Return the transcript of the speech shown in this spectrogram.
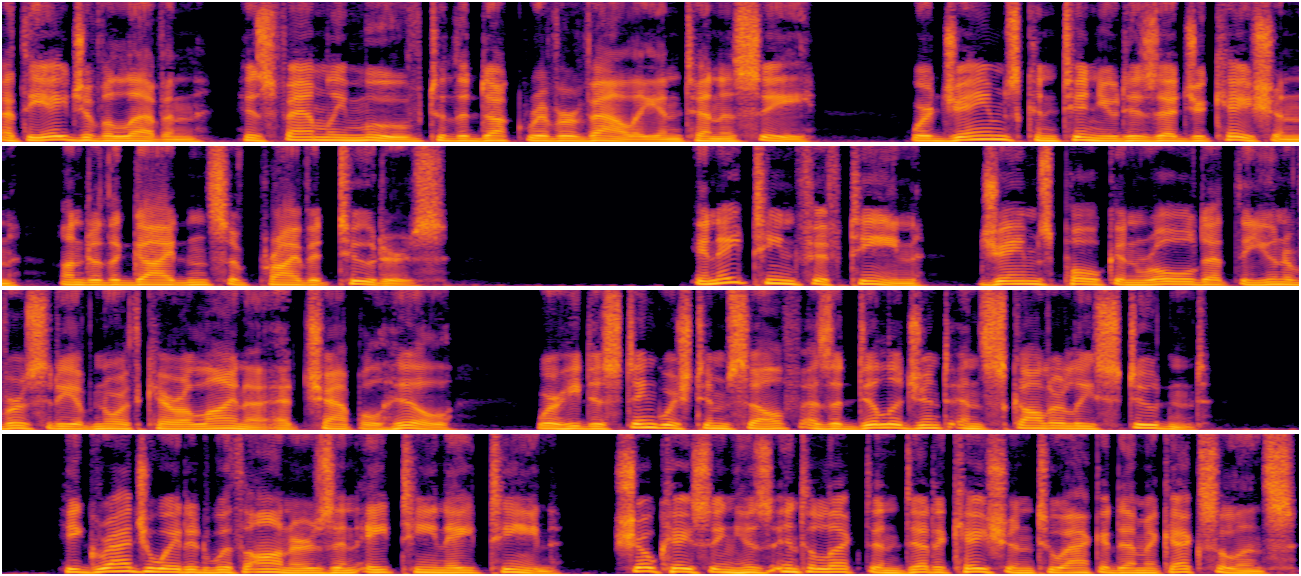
At the age of 11, his family moved to the Duck River Valley in Tennessee, where James continued his education under the guidance of private tutors. In 1815, James Polk enrolled at the University of North Carolina at Chapel Hill, where he distinguished himself as a diligent and scholarly student. He graduated with honors in 1818, showcasing his intellect and dedication to academic excellence.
